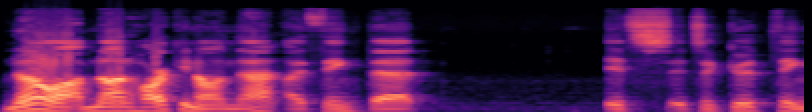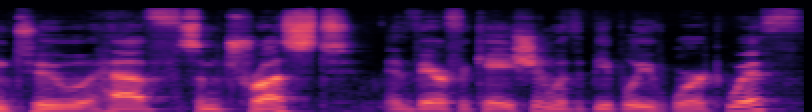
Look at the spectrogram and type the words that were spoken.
No, I'm not harking on that. I think that it's it's a good thing to have some trust and verification with the people you've worked with.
